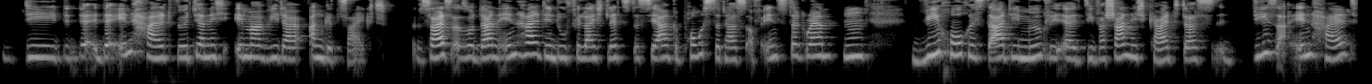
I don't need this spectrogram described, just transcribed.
die, der, der Inhalt wird ja nicht immer wieder angezeigt. Das heißt also, dein Inhalt, den du vielleicht letztes Jahr gepostet hast auf Instagram, hm, wie hoch ist da die, Möglich äh, die Wahrscheinlichkeit, dass dieser Inhalt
